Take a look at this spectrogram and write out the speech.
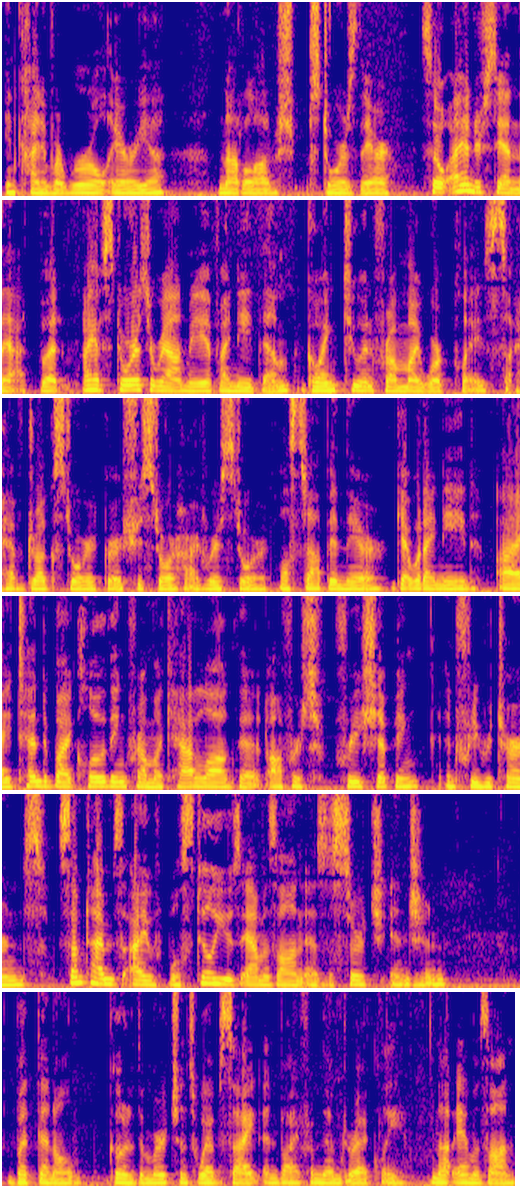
in kind of a rural area, not a lot of sh- stores there. So I understand that, but I have stores around me if I need them, going to and from my workplace. I have drugstore, grocery store, hardware store. I'll stop in there, get what I need. I tend to buy clothing from a catalog that offers free shipping and free returns. Sometimes I will still use Amazon as a search engine, but then I'll go to the merchant's website and buy from them directly, not Amazon.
